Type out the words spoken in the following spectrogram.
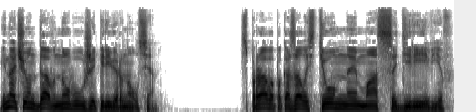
иначе он давно бы уже перевернулся. Справа показалась темная масса деревьев.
